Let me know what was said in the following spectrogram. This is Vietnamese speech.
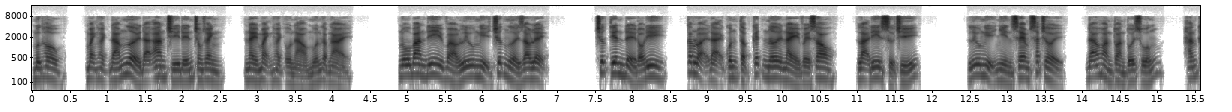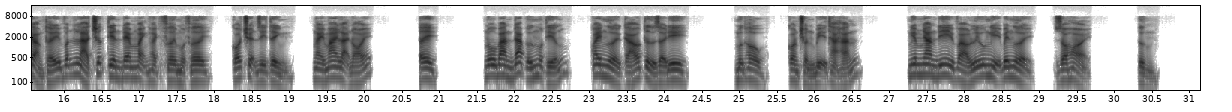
Mực hầu, mạnh hoạch đám người đã an trí đến trong doanh, này mạnh hoạch ồn ào muốn gặp ngài. Nô ban đi vào lưu nghị trước người giao lệnh. Trước tiên để đó đi, các loại đại quân tập kết nơi này về sau, lại đi xử trí. Lưu Nghị nhìn xem sắc trời, đã hoàn toàn tối xuống, hắn cảm thấy vẫn là trước tiên đem mạnh hoạch phơi một phơi, có chuyện gì tỉnh, ngày mai lại nói. Ê! Nô ban đáp ứng một tiếng, quay người cáo từ rời đi. Mực hầu, còn chuẩn bị thả hắn. Nghiêm nhan đi vào Lưu Nghị bên người, do hỏi. Ừm.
